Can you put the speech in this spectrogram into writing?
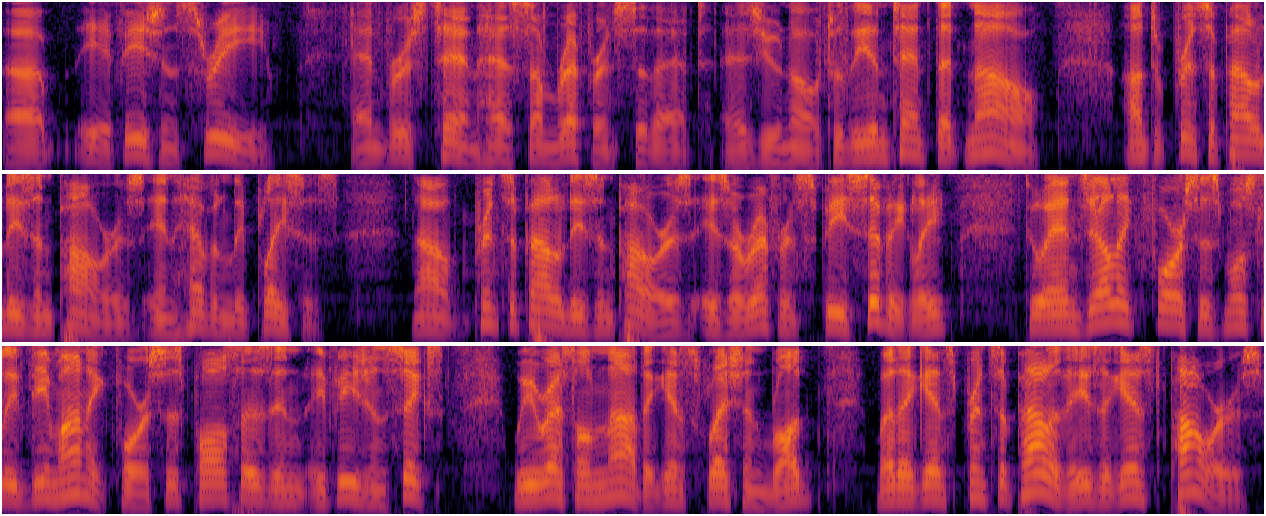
Uh, Ephesians 3 and verse 10 has some reference to that, as you know, to the intent that now unto principalities and powers in heavenly places. Now, principalities and powers is a reference specifically to angelic forces, mostly demonic forces. Paul says in Ephesians 6, We wrestle not against flesh and blood, but against principalities, against powers,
